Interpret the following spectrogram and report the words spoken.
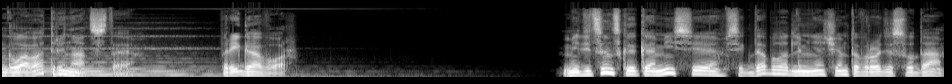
Глава 13. Приговор. Медицинская комиссия всегда была для меня чем-то вроде суда.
